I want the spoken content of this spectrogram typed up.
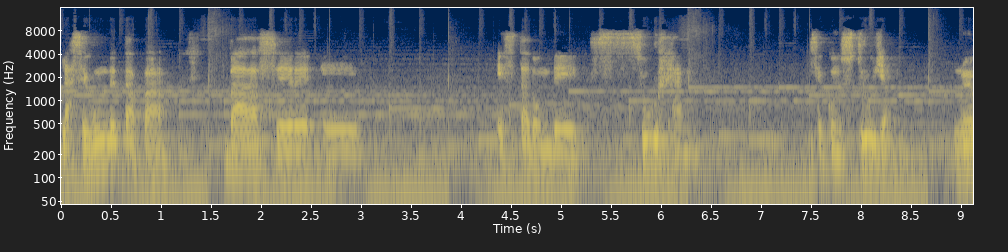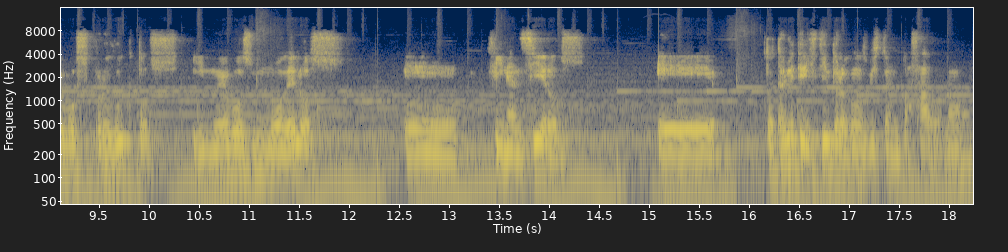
La segunda etapa va a ser eh, esta donde surjan se construyan nuevos productos y nuevos modelos eh, financieros eh, totalmente distintos a lo que hemos visto en el pasado. ¿no?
